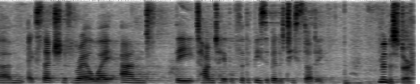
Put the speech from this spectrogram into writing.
um, extension of the railway and the timetable for the feasibility study? Minister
